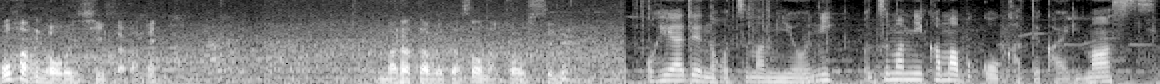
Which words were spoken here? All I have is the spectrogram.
ご飯が美味しいからね。まだ食べたそうな顔してる。お部屋でのおつまみ用におつまみかまぼこを買って帰ります。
